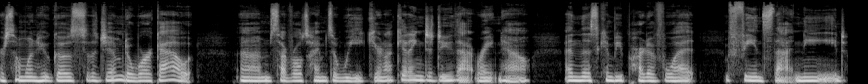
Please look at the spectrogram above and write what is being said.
are someone who goes to the gym to work out, um, several times a week. You're not getting to do that right now. And this can be part of what feeds that need.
